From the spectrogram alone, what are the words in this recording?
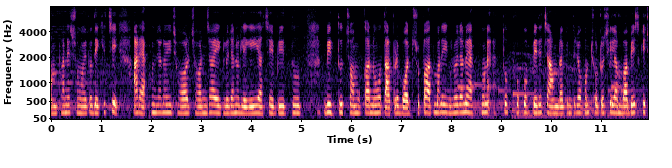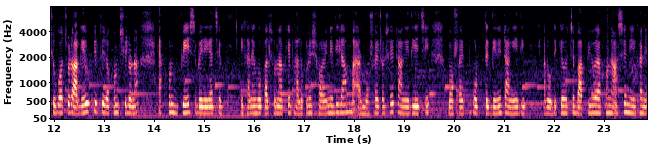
আমফানের সময় তো দেখেছি, আর এখন যেন এই ঝড়, ঝঞ্ঝা, এগুলো যেন লেগেই আছে, বিদ্যুৎ বিদ্যুৎ চমকানো, তারপরে বজ্রপাত মানে এগুলো যেন এখন এত প্রকোপ বেড়েছে, আমরা কিন্তু যখন ছোট ছিলাম, বা বেশ কিছু বছর আগেও কিন্তু এরকম ছিল না, এখন বেশ বেড়ে গেছে। এখানে গোপাল সোনাকে ভালো করে শয়নে দিলাম, আর মশাই টশাই টাঙিয়ে দিয়েছি, মশাই তো প্রত্যেক দিনই টাঙিয়ে দিই। আর ওদিকে হচ্ছে বাপিও এখন আসেনি এখানে।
